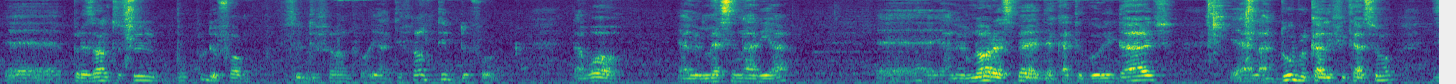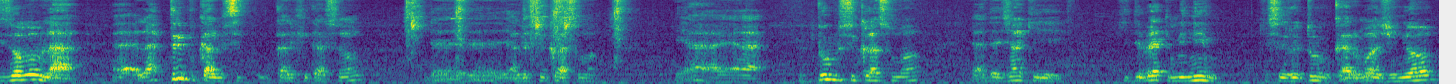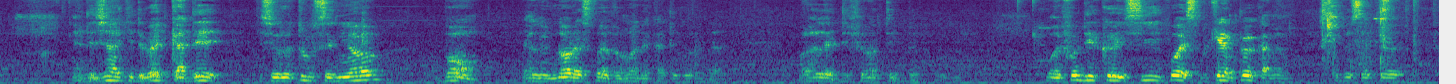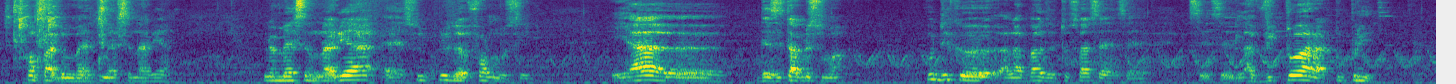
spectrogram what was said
est présente sur beaucoup de formes, sur différentes formes. Il y a différents types de fraude. D'abord, il y a le mercenariat, euh, il y a le non-respect des catégories d'âge, il y a la double qualification, disons même la, euh, la triple qualification, il y a le surclassement, il y a, le double surclassement, il y a des gens qui, qui devaient être minimes, qui se retrouvent carrément juniors, il y a des gens qui devaient être cadets, qui se retrouvent seniors. Bon, il y a le non-respect vraiment des catégories Voilà les différents types de... Bon, il faut dire qu'ici, il faut expliquer un peu quand même qu'on parle de mercenariat. Le mercenariat est sous plusieurs formes aussi. Il y a euh, des établissements. Pour dire qu'à la base de tout ça, c'est la victoire à tout prix.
